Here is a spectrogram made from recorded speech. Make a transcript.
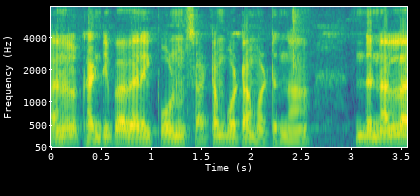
அதனால் கண்டிப்பாக வேலைக்கு போகணும் சட்டம் போட்டால் மட்டும்தான் இந்த நல்ல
